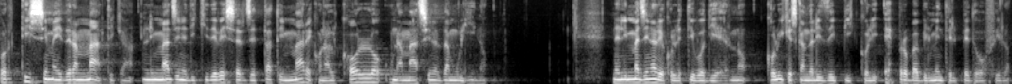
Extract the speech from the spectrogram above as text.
Fortissima e drammatica l'immagine di chi deve essere gettato in mare con al collo una macina da mulino. Nell'immaginario collettivo odierno, colui che scandalizza i piccoli è probabilmente il pedofilo,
